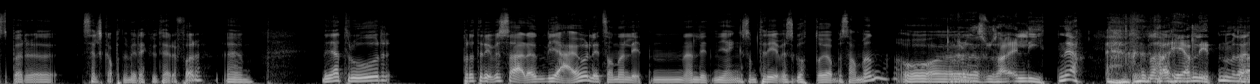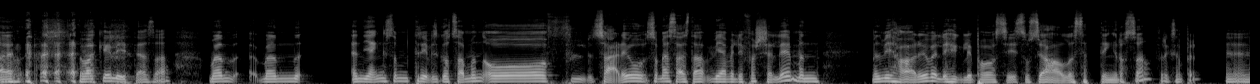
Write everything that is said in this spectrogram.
spørre selskapene vi rekrutterer for. Um, men jeg tror For å trives, så er det Vi er jo litt sånn en liten, en liten gjeng som trives godt å jobbe sammen. Og Jeg trodde jeg du sa eliten, jeg. Ja. Én liten. Men det, Nei, det var ikke elite jeg sa. Men, men en gjeng som trives godt sammen. Og så er det jo, som jeg sa i stad, vi er veldig forskjellige, men, men vi har det jo veldig hyggelig på å si sosiale settinger også, f.eks. Eh,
